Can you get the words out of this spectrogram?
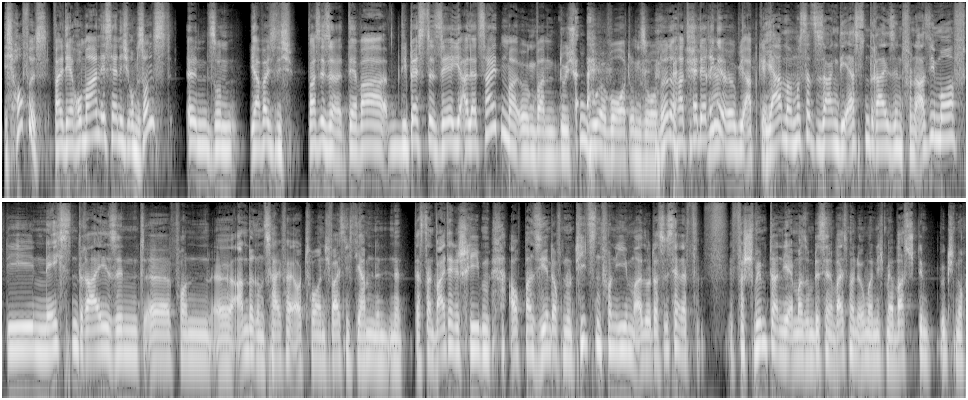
ich hoffe es, weil der Roman ist ja nicht umsonst in so ein, ja, weiß ich nicht, was ist er? Der war die beste Serie aller Zeiten mal irgendwann durch Hugo Award und so, ne? Da hat Herr der Ringe irgendwie abgehängt. Ja, man muss dazu sagen, die ersten drei sind von Asimov, die nächsten drei sind äh, von äh, anderen Sci-Fi-Autoren. Ich weiß nicht, die haben ne, ne, das dann weitergeschrieben, auch basierend auf Notizen von ihm. Also das ist ja, f- verschwimmt dann ja immer so ein bisschen, dann weiß man irgendwann nicht mehr, was stimmt wirklich noch,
